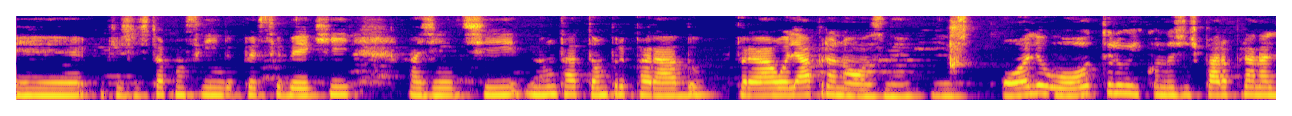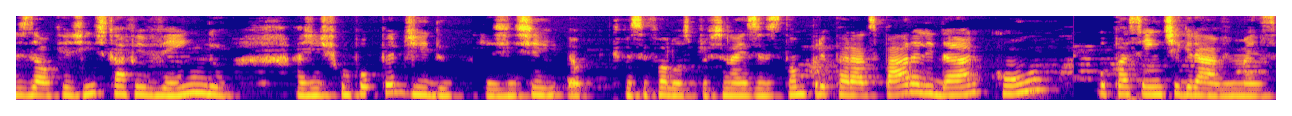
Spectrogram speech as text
é, o que a gente está conseguindo perceber é que a gente não está tão preparado para olhar para nós, né? A gente olha o outro e quando a gente para para analisar o que a gente está vivendo, a gente fica um pouco perdido. A gente, é o que você falou, os profissionais eles estão preparados para lidar com o paciente grave, mas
